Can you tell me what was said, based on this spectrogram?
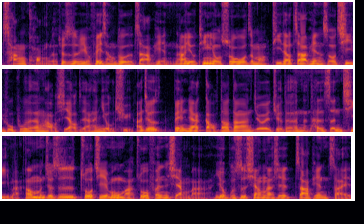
猖狂了，就是有非常多的诈骗。然后有听友说我怎么提到诈骗的时候气呼呼的，很好笑，这样很有趣，啊就被人家搞到，当然就会觉得很很生气嘛。那我们就是做节目嘛，做分享嘛，又不是像那些诈骗仔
